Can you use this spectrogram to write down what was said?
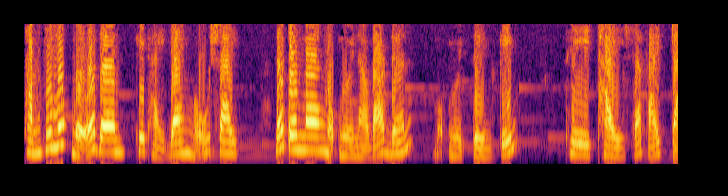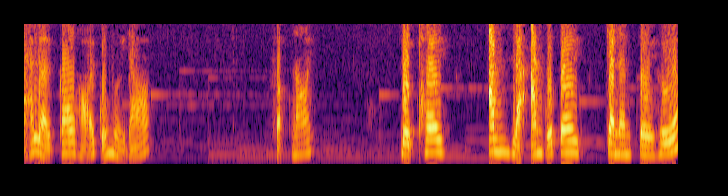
thậm chí lúc nửa đêm khi thầy đang ngủ say, nếu tôi mang một người nào đó đến, một người tìm kiếm, thì thầy sẽ phải trả lời câu hỏi của người đó. Phật nói, được thôi, anh là anh của tôi, cho nên tôi hứa.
